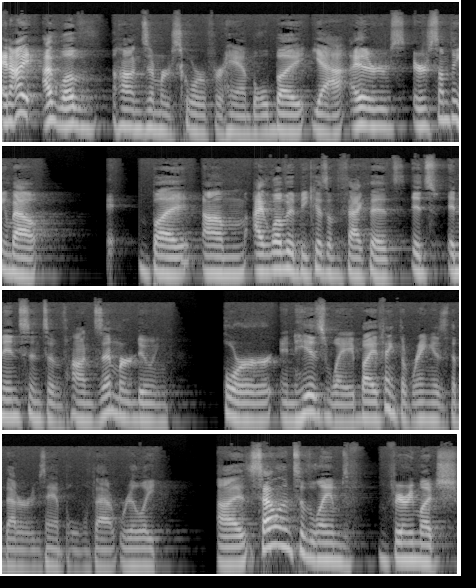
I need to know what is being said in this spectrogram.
and I I love Hans Zimmer's score for Hannibal, but yeah, I- there's there's something about, but um, I love it because of the fact that it's it's an instance of Hans Zimmer doing horror in his way. But I think The Ring is the better example of that. Really, uh, Silence of the Lambs very much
